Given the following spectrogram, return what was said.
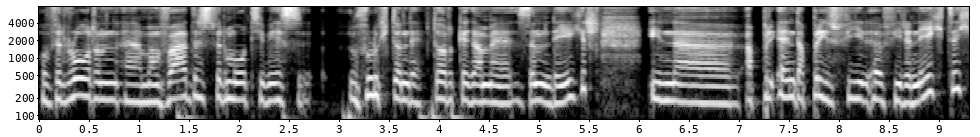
verloren. Uh, mijn vader is vermoord geweest vluchtende door Kagame zijn leger in uh, april, eind april 1994.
